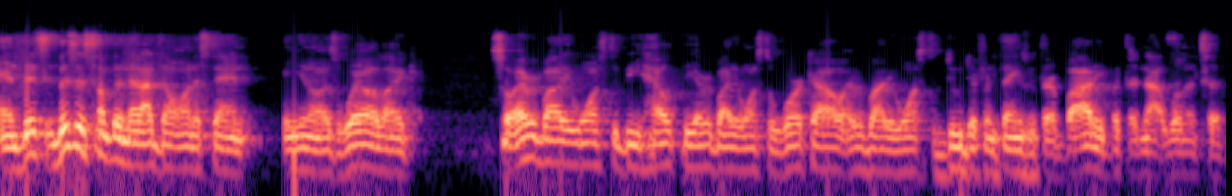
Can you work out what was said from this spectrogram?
and this this is something that I don't understand, you know, as well. Like, so everybody wants to be healthy, everybody wants to work out, everybody wants to do different things with their body, but they're not willing to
